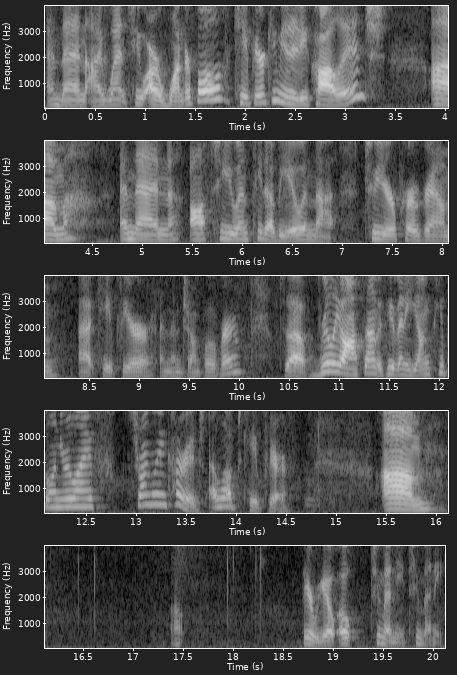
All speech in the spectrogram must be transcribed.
and then I went to our wonderful Cape Fear Community College, um, and then off to UNCW in that two-year program at Cape Fear, and then jump over, which is uh, really awesome. If you have any young people in your life, strongly encourage. I loved Cape Fear. Um, oh, there we go. Oh, too many, too many.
